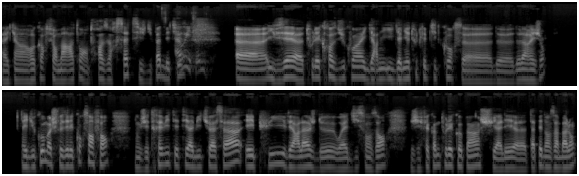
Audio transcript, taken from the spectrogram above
avec un record sur marathon en 3h07, si je dis pas de Ah bêtises. oui. Euh, il faisait euh, tous les crosses du coin, il, garni- il gagnait toutes les petites courses euh, de, de la région. Et du coup, moi, je faisais les courses enfants, donc j'ai très vite été habitué à ça. Et puis, vers l'âge de ouais, 10-11 ans, j'ai fait comme tous les copains, je suis allé euh, taper dans un ballon,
